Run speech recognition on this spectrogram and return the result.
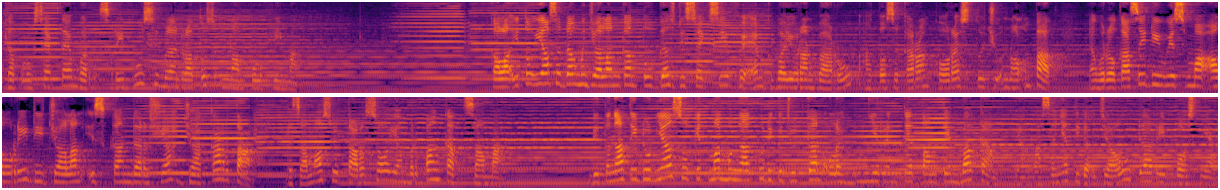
30 September 1965. Kala itu ia sedang menjalankan tugas di seksi VM Kebayoran Baru atau sekarang Kores 704 yang berlokasi di Wisma Auri di Jalan Iskandar Syah, Jakarta bersama Sutarso yang berpangkat sama. Di tengah tidurnya, Sukitman mengaku dikejutkan oleh bunyi rentetan tembakan yang rasanya tidak jauh dari posnya.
